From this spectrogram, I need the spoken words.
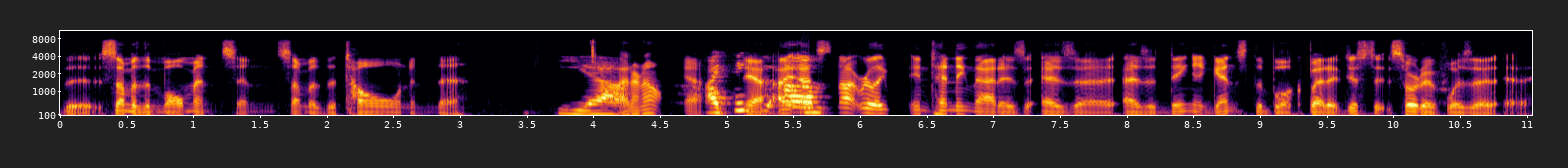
the some of the moments and some of the tone and the Yeah. I don't know. Yeah. I think, yeah. I, um, it's not really intending that as as a as a ding against the book, but it just it sort of was a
